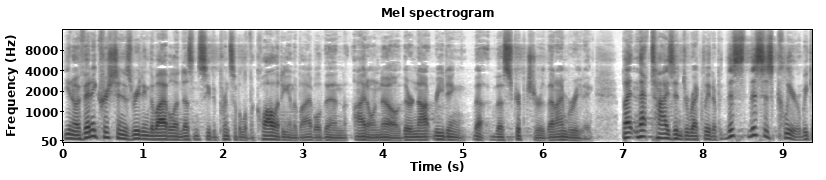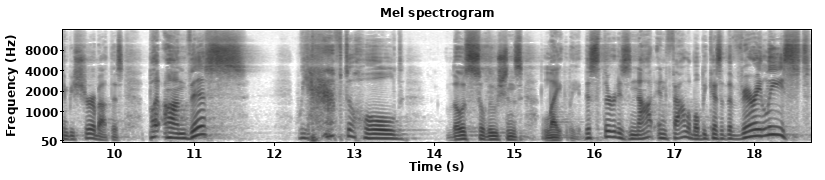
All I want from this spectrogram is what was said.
you know, if any Christian is reading the Bible and doesn't see the principle of equality in the Bible, then I don't know. They're not reading the, the scripture that I'm reading. But that ties in directly to this. This is clear. We can be sure about this. But on this, we have to hold those solutions lightly. This third is not infallible because, at the very least,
